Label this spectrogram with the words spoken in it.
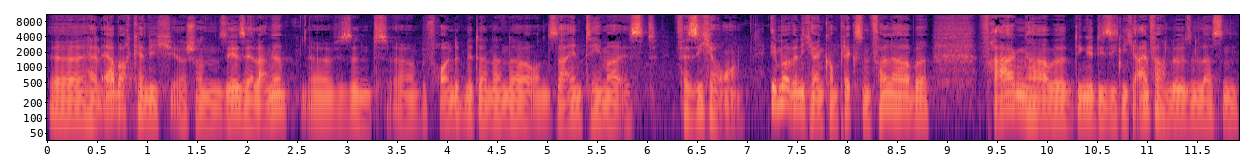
Äh, Herrn Erbach kenne ich äh, schon sehr, sehr lange. Äh, wir sind befreundet miteinander und sein Thema ist Versicherungen. Immer wenn ich einen komplexen Fall habe, Fragen habe, Dinge, die sich nicht einfach lösen lassen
